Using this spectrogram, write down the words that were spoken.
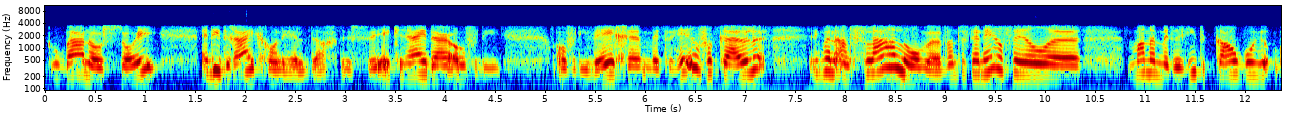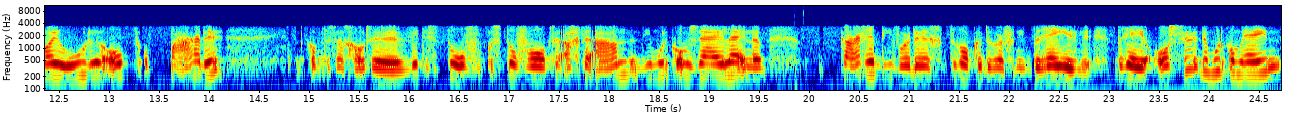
Cubano Soy. En die draai ik gewoon de hele dag. Dus eh, ik rijd daar over die, over die wegen met heel veel kuilen. En ik ben aan het slalommen, want er zijn heel veel eh, mannen met rieten cowboyhoeden op, op paarden. Er komt er zo'n grote witte stof, stofwolk erachteraan. Die moet ik omzeilen en dan karren die worden getrokken door van die brede, brede ossen. Daar moet ik omheen.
